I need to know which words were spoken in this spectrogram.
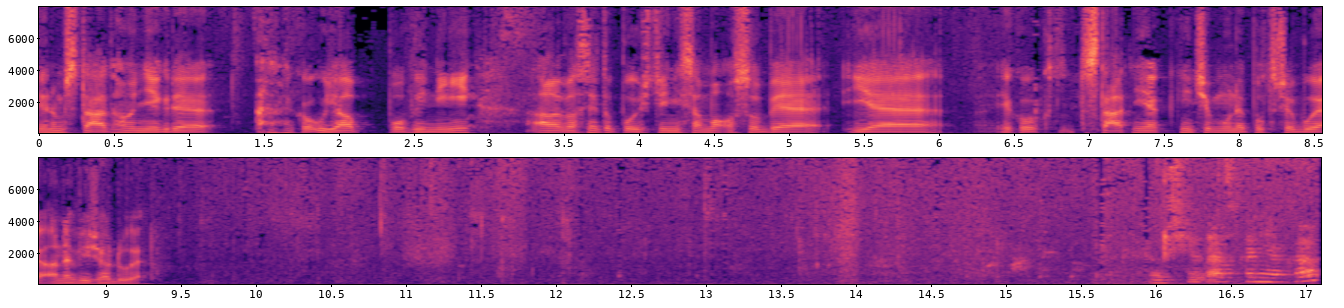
jenom stát ho někde jako udělal povinný, ale vlastně to pojištění samo o sobě je jako stát nějak k ničemu nepotřebuje a nevyžaduje. Další otázka nějaká?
